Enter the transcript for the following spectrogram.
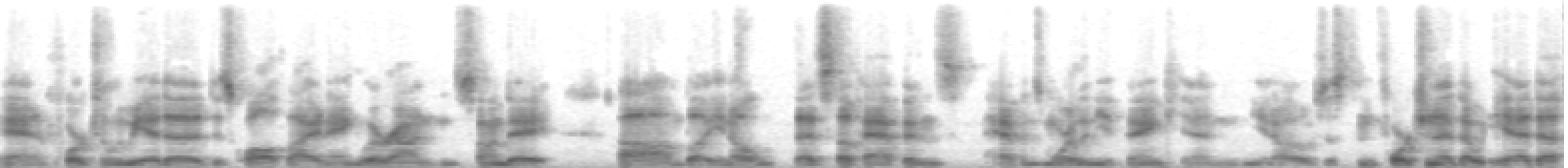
And unfortunately, we had to disqualify an angler on Sunday. Um, but you know that stuff happens happens more than you think, and you know it was just unfortunate that we had to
